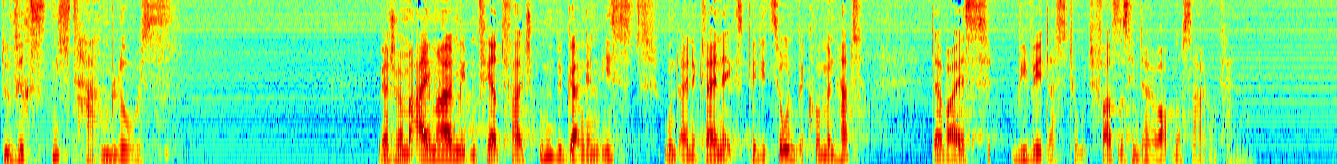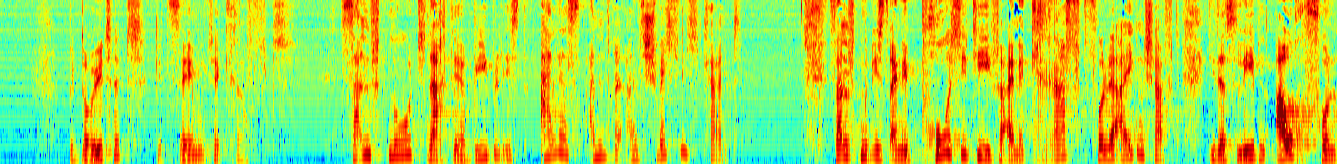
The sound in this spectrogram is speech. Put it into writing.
Du wirst nicht harmlos. Wer schon mal einmal mit dem Pferd falsch umgegangen ist und eine kleine Expedition bekommen hat, der weiß, wie weh das tut, falls er es hinterher überhaupt noch sagen kann. Bedeutet gezähmte Kraft. Sanftmut nach der Bibel ist alles andere als Schwächlichkeit. Sanftmut ist eine positive, eine kraftvolle Eigenschaft, die das Leben auch von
